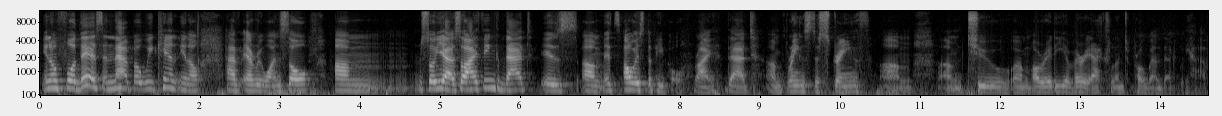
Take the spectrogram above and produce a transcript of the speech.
you know, for this and that, but we can't, you know, have everyone. So, um, so yeah, so I think that is, um, it's always the people, right, that um, brings the strength um, um to um, already a very excellent program that we have.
